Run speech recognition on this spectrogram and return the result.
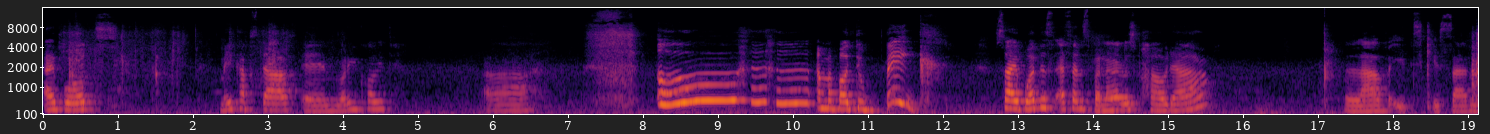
i bought makeup stuff and what do you call it? Uh oh i'm about to bake. So i bought this essence banana loose powder. Love it kisana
